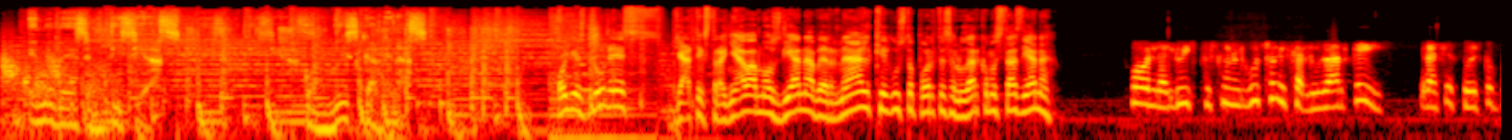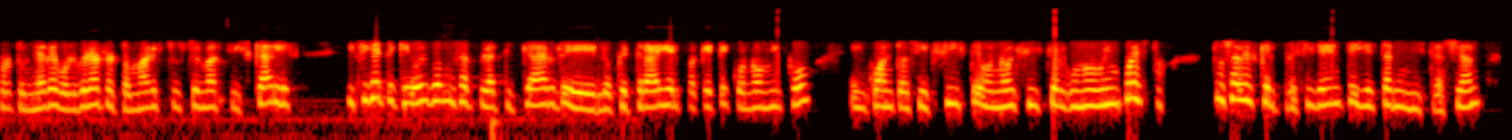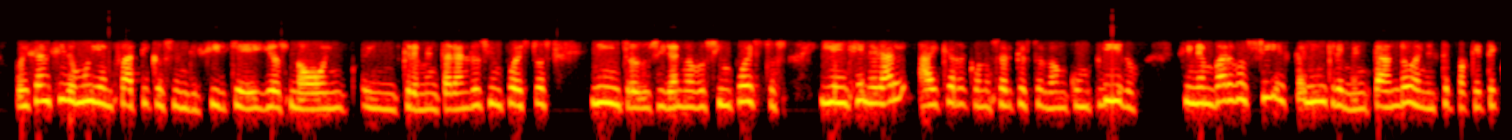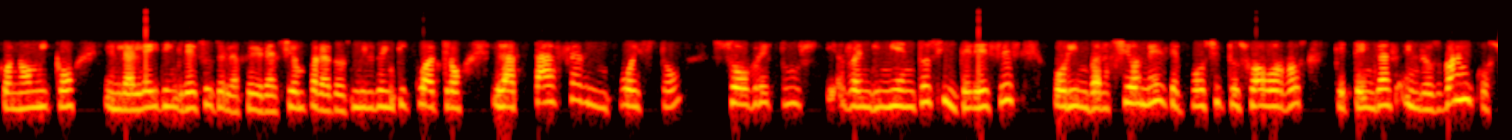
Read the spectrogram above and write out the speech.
MBS Noticias con Luis Cárdenas. Hoy es lunes, ya te extrañábamos, Diana Bernal. Qué gusto poderte saludar. ¿Cómo estás, Diana? Hola, Luis. Pues con el gusto de saludarte y gracias por esta oportunidad de volver a retomar estos temas fiscales. Y fíjate que hoy vamos a platicar de lo que trae el paquete económico en cuanto a si existe o no existe algún nuevo impuesto. Tú sabes que el presidente y esta administración pues han sido muy enfáticos en decir que ellos no incrementarán los impuestos ni introducirán nuevos impuestos. Y en general hay que reconocer que esto lo han cumplido. Sin embargo, sí están incrementando en este paquete económico, en la ley de ingresos de la Federación para 2024, la tasa de impuesto sobre tus rendimientos, intereses por inversiones, depósitos o ahorros que tengas en los bancos.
